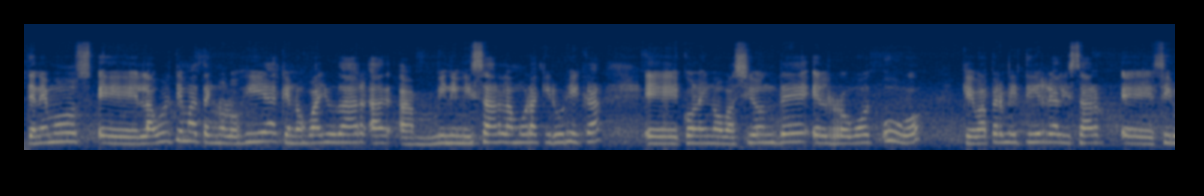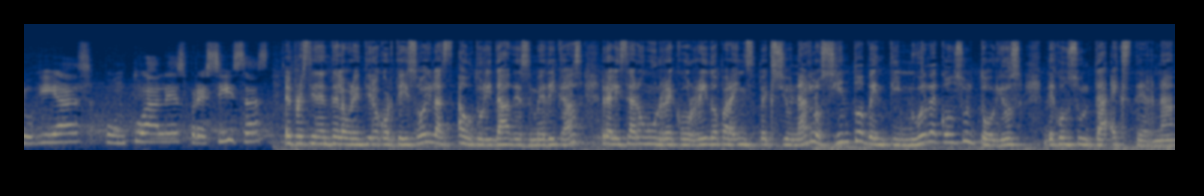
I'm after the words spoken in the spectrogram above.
Tenemos eh, la última tecnología que nos va a ayudar a, a minimizar la mora quirúrgica eh, con la innovación del el robot Hugo que va a permitir realizar eh, cirugías puntuales, precisas. El presidente Laurentino Cortizo y las autoridades médicas realizaron un recorrido para inspeccionar los 129 consultorios de consulta externa.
